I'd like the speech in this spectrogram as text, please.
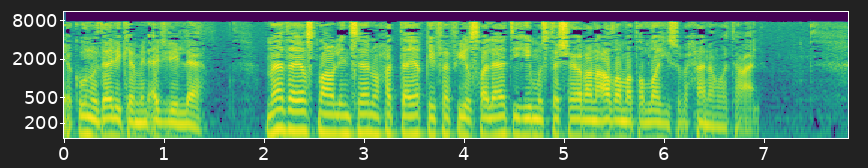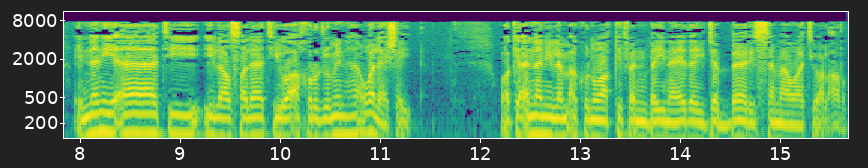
يكون ذلك من أجل الله؟ ماذا يصنع الإنسان حتى يقف في صلاته مستشعرا عظمة الله سبحانه وتعالى؟ إنني آتي إلى صلاتي وأخرج منها ولا شيء وكأنني لم أكن واقفا بين يدي جبار السماوات والأرض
